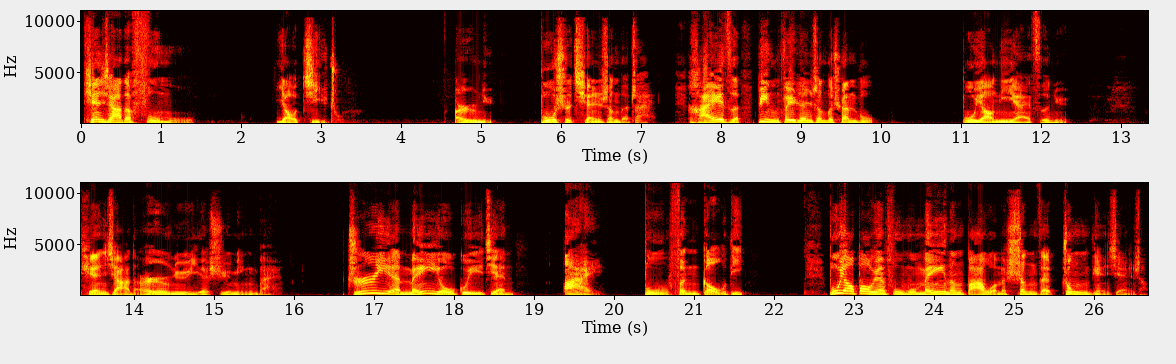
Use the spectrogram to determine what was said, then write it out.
天下的父母要记住，儿女不是前生的债，孩子并非人生的全部。不要溺爱子女，天下的儿女也需明白，职业没有贵贱，爱不分高低。不要抱怨父母没能把我们生在终点线上，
